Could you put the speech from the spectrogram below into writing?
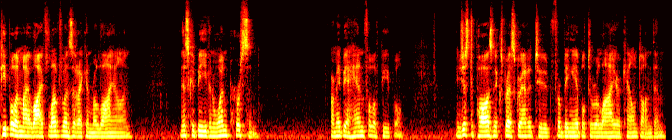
people in my life, loved ones that I can rely on. This could be even one person or maybe a handful of people. And just to pause and express gratitude for being able to rely or count on them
